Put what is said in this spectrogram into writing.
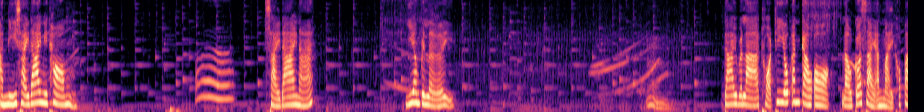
อันนี้ใช้ได้มิทอม ใช้ได้นะ เยี่ยมไปเลยได้เวลาถอดที่ยกอันเก่าออก แล้วก็ใส่อันใหม่เข้าไป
